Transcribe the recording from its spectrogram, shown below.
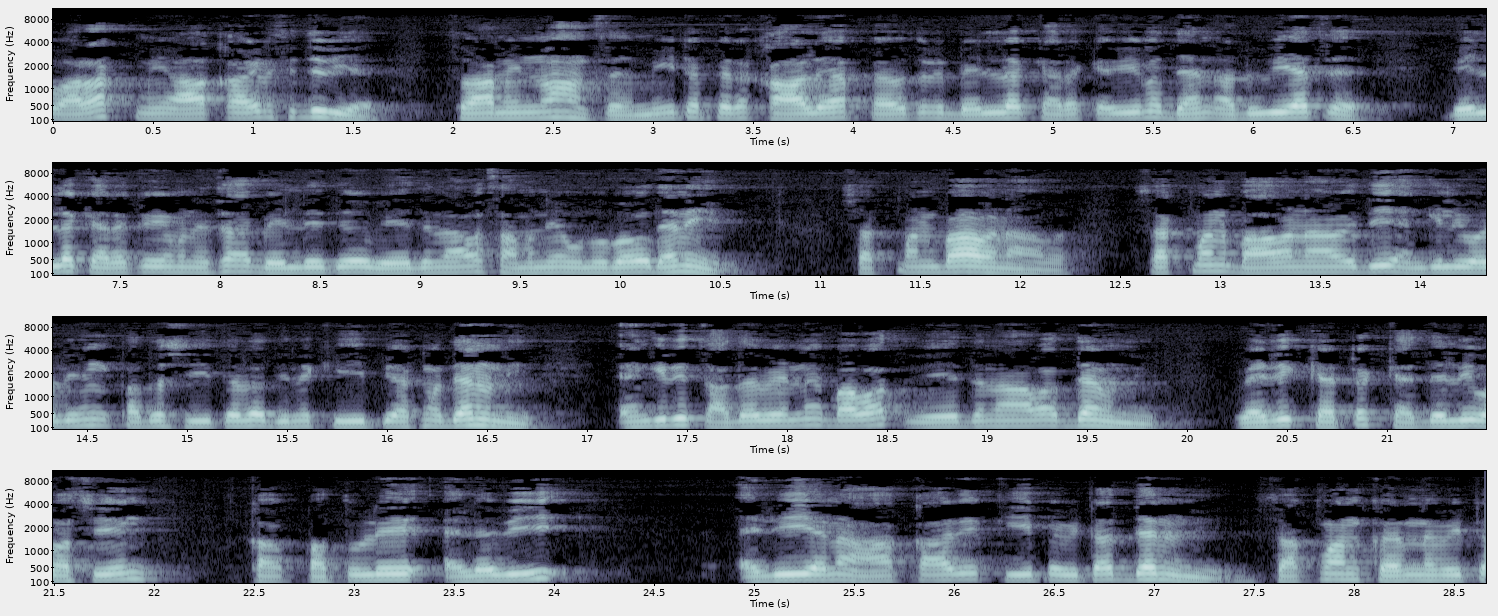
වරක් මේ ආකාරයට සිදුවිය. ස්වාමින් වහන්සේ මීට පෙර කාලයක් පැවතුණු බෙල්ල කැරකවීම දැන් අඩු වී ඇත. බෙල්ල කැරකවීම නිසා බෙල්ලේ තියෙන වේදනාව සමනය වුණු බව දැනේ. සක්මන් භාවනාව. සක්මන් භාවනාවේදී ඇඟිලි වලින් තද සීතල දින කීපයක්ම දැනුනි. ඇඟිලි තද වෙන බවත් වේදනාවක් දැනුනි. වැඩි කැට කැදලි වශයෙන් පතුලේ ඇලවි ඇලී යන ආකාරය කීප විටක් දැනුනි. සක්මන් කරන විට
